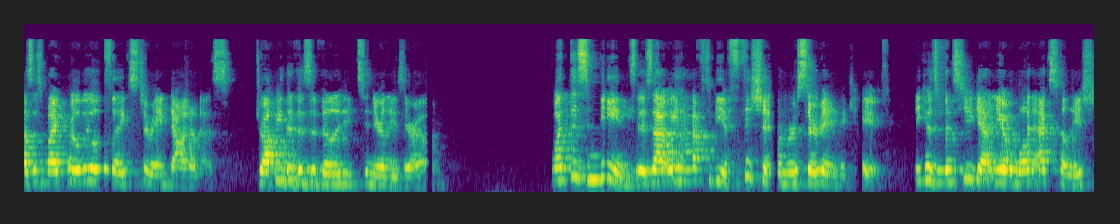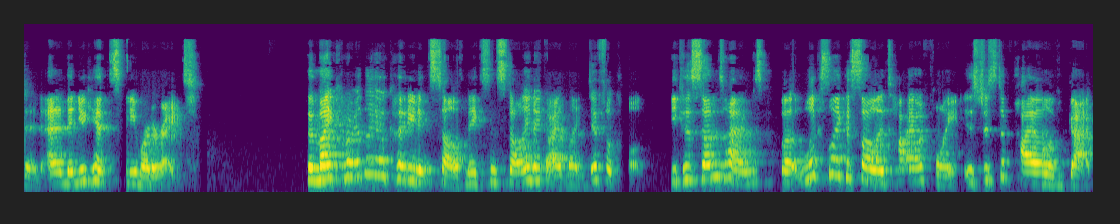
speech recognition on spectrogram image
causes microbial flakes to rain down on us dropping the visibility to nearly zero. What this means is that we have to be efficient when we're surveying the cave because once you get, you get one exhalation and then you can't see anymore to write. The microbial coating itself makes installing a guideline difficult because sometimes what looks like a solid tie-off point is just a pile of gunk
